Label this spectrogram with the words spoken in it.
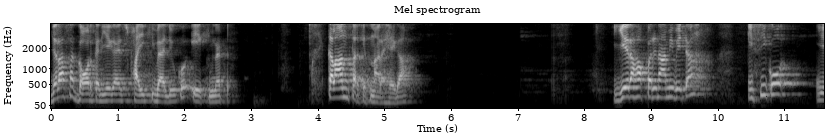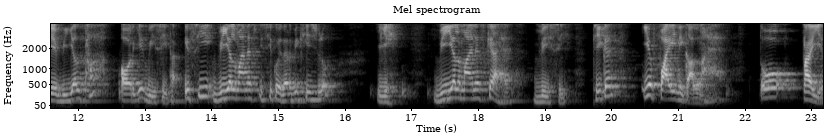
जरा सा गौर करिएगा इस फाई की वैल्यू को एक मिनट। कलांतर कितना रहेगा? ये रहा परिणामी बेटा। इसी को ये वीएल था और ये वीसी था। इसी वीएल माइनस वीसी को इधर भी खींच लो। ये वीएल माइनस क्या है? वीसी ठीक है? ये फाई निकालना है। तो आइए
